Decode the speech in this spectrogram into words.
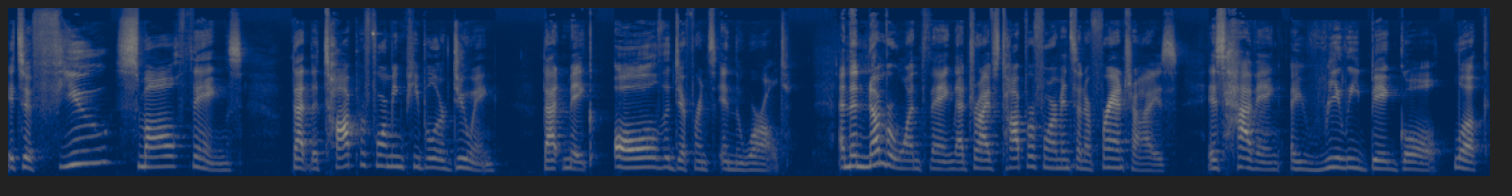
it's a few small things that the top performing people are doing that make all the difference in the world. And the number one thing that drives top performance in a franchise is having a really big goal. Look,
